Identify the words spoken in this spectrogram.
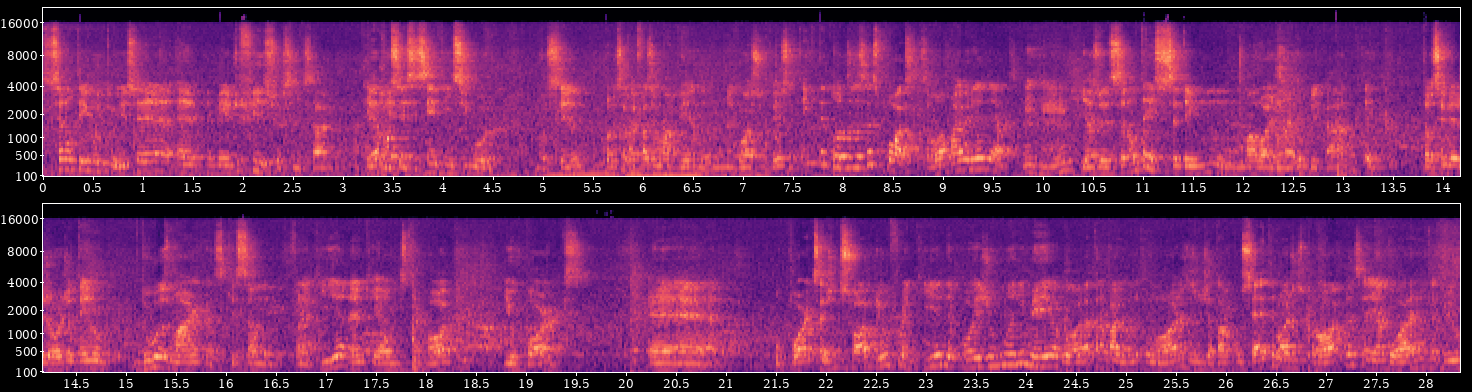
Se você não tem muito isso, é, é- é meio difícil, assim, sabe? Até Entendi. você se sente inseguro. Você, quando você vai fazer uma venda num negócio teu, você tem que ter todas as respostas, ou a maioria delas. Uhum. E às vezes você não tem. Se você tem um- uma loja que vai replicar, não tem. Então você veja, hoje eu tenho duas marcas que são franquia, né? Que é o Mr. Hop e o Porks. É, o Porks a gente só abriu franquia depois de um ano e meio agora trabalhando com lojas. A gente já estava com sete lojas próprias e agora a gente abriu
